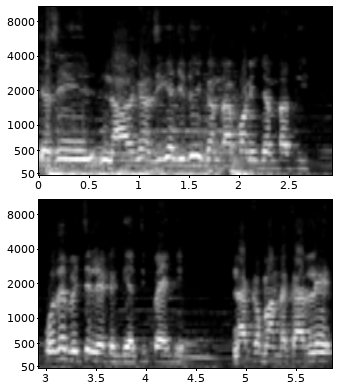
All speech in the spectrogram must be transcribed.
ਤੇ ਅਸੀਂ ਨਾਲੀਆਂ ਸੀਗੀਆਂ ਜਿਹਦੇ 'ਚ ਗੰਦਾ ਪਾਣੀ ਜਾਂਦਾ ਸੀ ਉਹਦੇ ਵਿੱਚ ਲਿਟ ਗਿਆ ਸੀ ਪੈ ਕੇ। ਨੱਕ ਬੰਦ ਕਰ ਲਏ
